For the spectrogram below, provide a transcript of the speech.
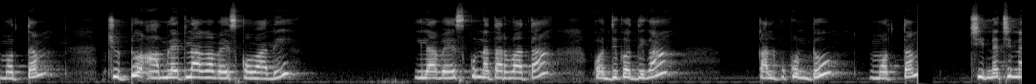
మొత్తం చుట్టూ ఆమ్లెట్ లాగా వేసుకోవాలి. ఇలా వేసుకున్న తర్వాత కొద్ది కొద్దిగా కలుపుకుంటూ మొత్తం చిన్న చిన్న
